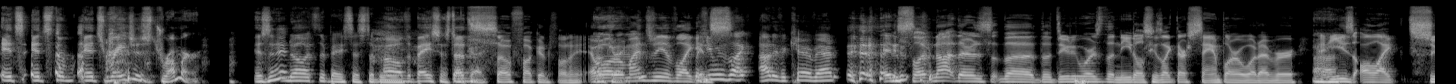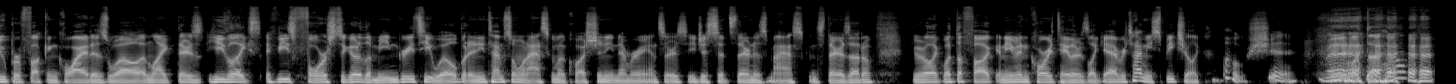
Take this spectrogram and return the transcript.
it's it's the it's rage's drummer isn't it no, it's the bassist. I believe. oh the bassist That's okay so fucking funny. Well, Okay. it reminds me of like But in, he was like, "I don't even care, man." in Slipknot. There's the the dude who wears the needles. He's like their sampler or whatever, Uh-huh. and he's all like super fucking quiet as well. And like there's he like if he's forced to go to the meet and greets, he will. But anytime someone asks him a question, he never answers. He just sits there in his mask and stares at him. People are like, "What the fuck?" And even Corey Taylor's like, "Yeah." Every time he speaks, you're like, "Oh shit." What the hell?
